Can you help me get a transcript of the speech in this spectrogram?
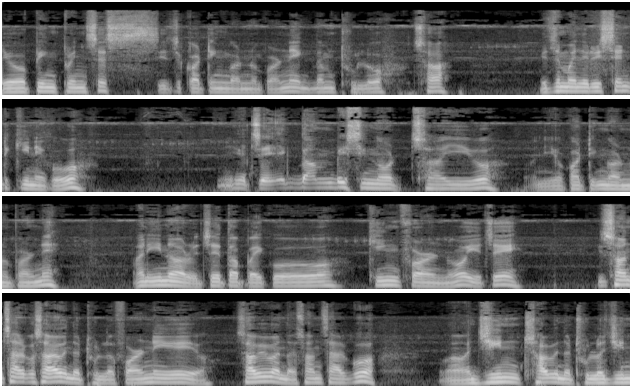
यो पिङ्क प्रिन्सेस यो चाहिँ कटिङ गर्नुपर्ने एकदम ठुलो छ। यो चाहिँ मैले रिसेन्ट किनेको हो। यो चाहिँ एकदम बेसी नोट छ यो अनि यो कटिङ गर्नुपर्ने। अनि यिनीहरू चाहिँ तपाईँको किङ फर्न हो यो चाहिँ यो संसारको सबैभन्दा ठुलो फर्न नै यही हो। सबैभन्दा संसारको जिन सबैभन्दा ठुलो जिन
